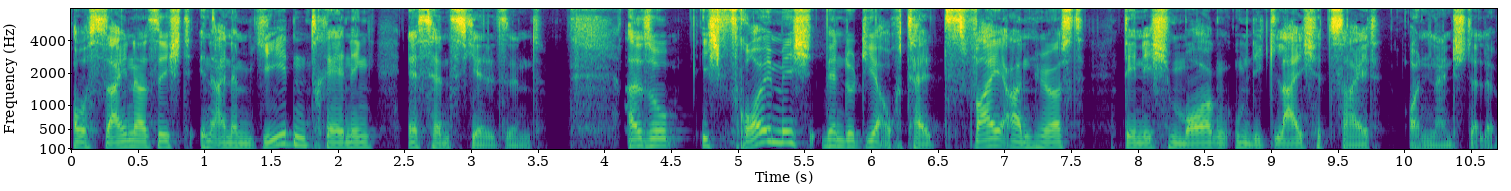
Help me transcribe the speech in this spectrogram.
aus seiner Sicht in einem jeden Training essentiell sind. Also, ich freue mich, wenn du dir auch Teil 2 anhörst, den ich morgen um die gleiche Zeit online stelle.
